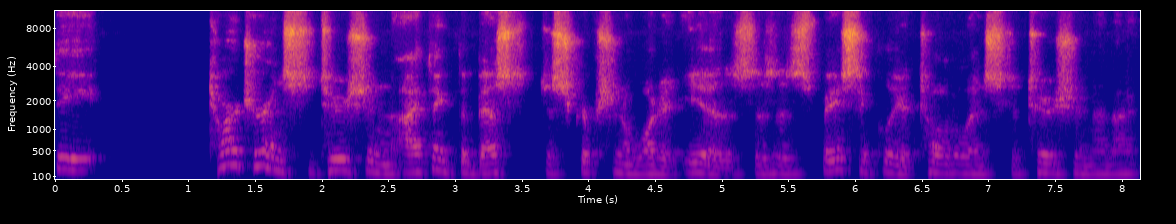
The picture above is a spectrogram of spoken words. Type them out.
the torture institution, I think the best description of what it is, is it's basically a total institution in, a,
